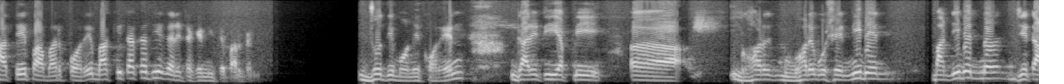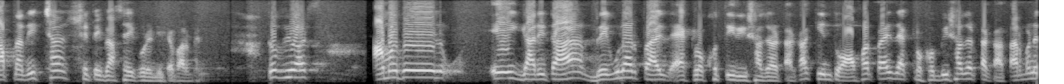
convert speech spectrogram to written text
হাতে পাবার পরে বাকি টাকা দিয়ে গাড়িটাকে নিতে পারবেন। যদি মনে করেন গাড়িটি আপনি ঘরে ঘরে বসে নিবেন বা নিবেন না, যেটা আপনার ইচ্ছা সেটাই বাছাই করে নিতে পারবেন। তো ভিউয়ার্স আমাদের এই গাড়িটা রেগুলার প্রাইস এক লক্ষ তিরিশ হাজার টাকা, কিন্তু অফার প্রাইস এক লক্ষ বিশ হাজার টাকা, তার মানে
